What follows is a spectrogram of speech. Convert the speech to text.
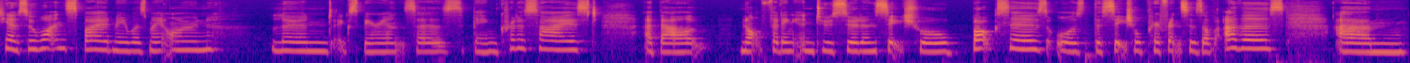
yeah, so what inspired me was my own learned experiences being criticized about not fitting into certain sexual boxes or the sexual preferences of others. Um,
